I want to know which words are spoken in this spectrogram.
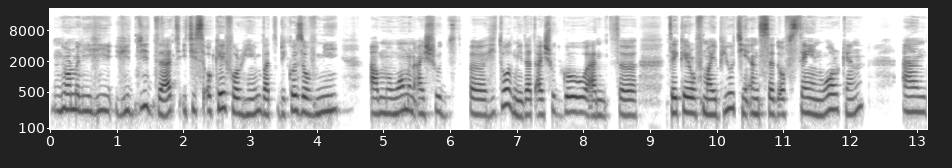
normally he he did that. It is okay for him but because of me i'm a woman i should uh, he told me that i should go and uh, take care of my beauty instead of staying working. And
